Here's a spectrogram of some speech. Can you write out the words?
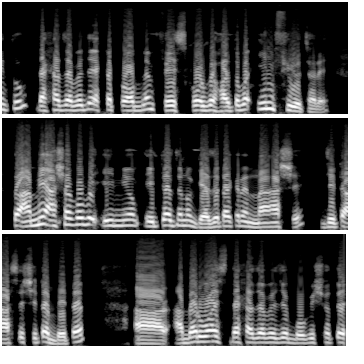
কিন্তু দেখা যাবে যে একটা প্রবলেম ফেস করবে হয়তোবা ইন ফিউচারে তো আমি আশা করব এই নিয়ম এটা যেন গ্যাজেট আকারে না আসে, যেটা আছে সেটা বেটার আর আদারওয়াইজ দেখা যাবে যে ভবিষ্যতে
